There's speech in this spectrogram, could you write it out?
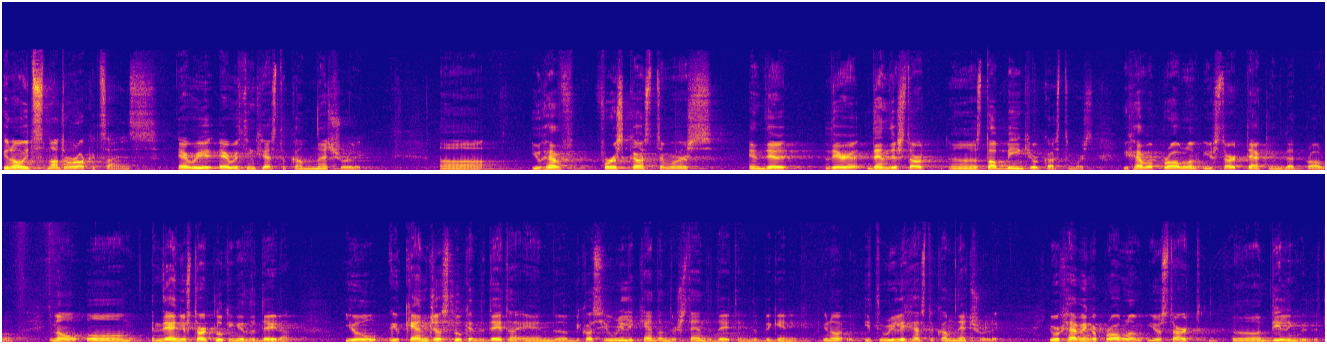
You know, it's not a rocket science. Every, everything has to come naturally. Uh, you have first customers, and they're, they're, then they start uh, stop being your customers. You have a problem, you start tackling that problem. You know, um, and then you start looking at the data you, you can't just look at the data and uh, because you really can't understand the data in the beginning. You know, it really has to come naturally. You're having a problem, you start uh, dealing with it.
